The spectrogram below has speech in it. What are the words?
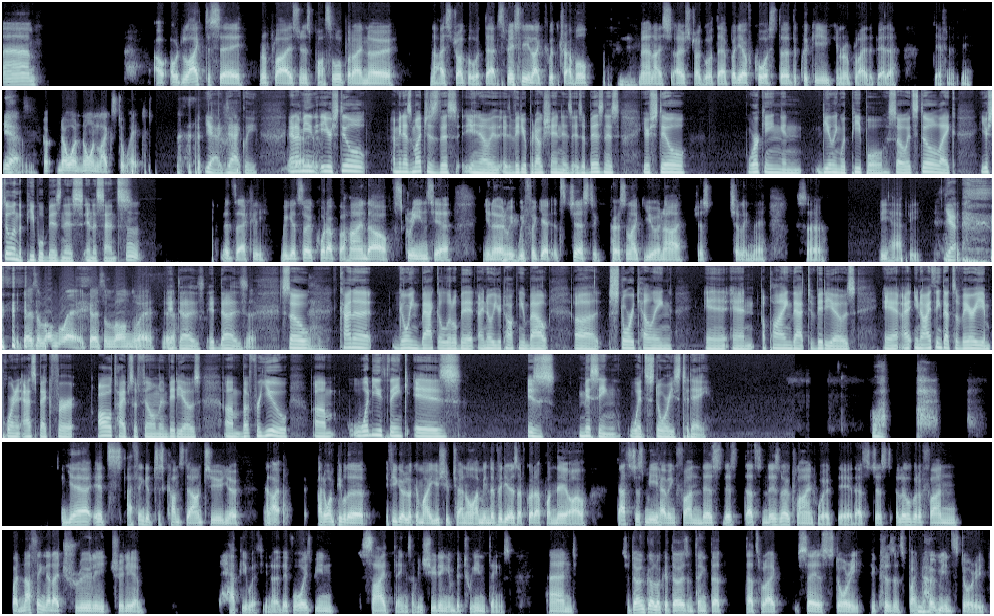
um, I, I would like to say reply as soon as possible but i know no, i struggle with that especially like with travel Mhm. man I struggle with that but yeah of course the the quicker you can reply the better definitely Yeah. um, no- no one no one likes to wait Yeah, exactly. And I mean, you're still. I mean, as much as this, you know, video production is is a business, you're still working and dealing with people. So it's still like you're still in the people business in a sense. Mm. exactly we get so caught up behind our screens here you know and we, Mhm. we forget it's just a person like you and i just chilling there so be happy Yeah, it goes a long way it goes a long way yeah. it does. It does. Yeah. So, kind of going back a little bit, I know you're talking about uh, storytelling and, and applying that to videos, and I, you know, I think that's a very important aspect for all types of film and videos. Um, but for you, um, what do you think is is missing with stories today? yeah it's i think it just comes down to you know and i i don't want people to if you go look at my youtube channel i mean the videos i've got up on there are that's just me having fun. There's there's that's there's no client work there. That's just a little bit of fun but nothing that i truly truly am happy with you know. They've always been side things. I've been shooting in between things. And so don't go look at those and think that that's what i say is story because it's by no means story.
